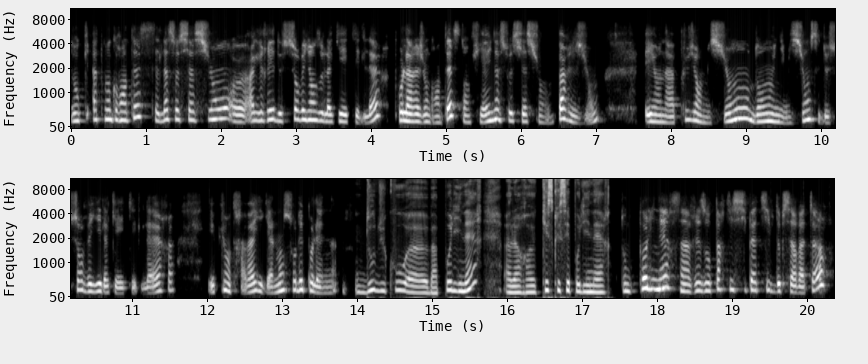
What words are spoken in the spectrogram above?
Donc, Atmo Grand Est, c'est l'association euh, agréée de surveillance de la qualité de l'air pour la région Grand Est. Donc, il y a une association par région et on a plusieurs missions, dont une émission, c'est de surveiller la qualité de l'air. Et puis, on travaille également sur les pollens. D'où, du coup, euh, bah, Pollinaire. Alors, euh, qu'est-ce que c'est Pollinaire? Donc, Pollinaire, c'est un réseau participatif d'observateurs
